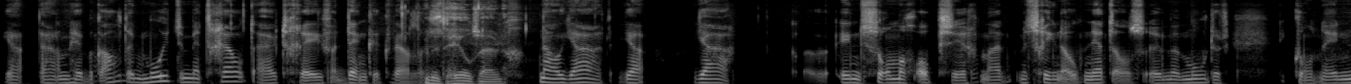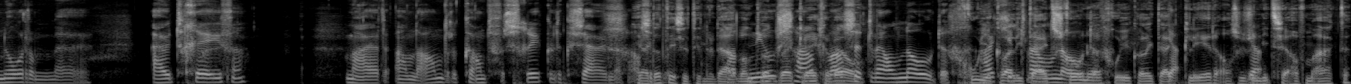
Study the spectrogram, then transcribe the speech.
Ja, daarom heb ik altijd moeite met geld uitgeven, denk ik wel eens. bent heel zuinig. Nou ja, ja, ja. In sommig opzicht, maar misschien ook net als eh, mijn moeder. Die kon enorm uitgeven. Maar aan de andere kant verschrikkelijk zuinig. Als ja, dat is het inderdaad. Want, want wij had, kregen was wel het wel nodig. goede Had kwaliteit schoenen, nodig. goede kwaliteit Ja. kleren, als u ze niet zelf maakte.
